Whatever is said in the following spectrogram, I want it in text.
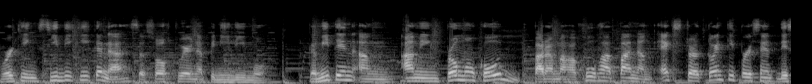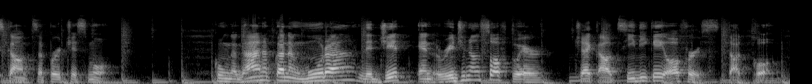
working CD key ka na sa software na pinili mo. Gamitin ang aming promo code para makakuha pa ng extra 20% discount sa purchase mo. Kung naghanap ka ng mura, legit, and original software, check out cdkoffers.com.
